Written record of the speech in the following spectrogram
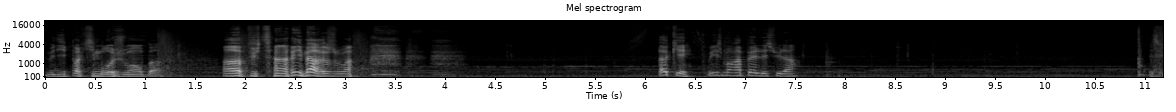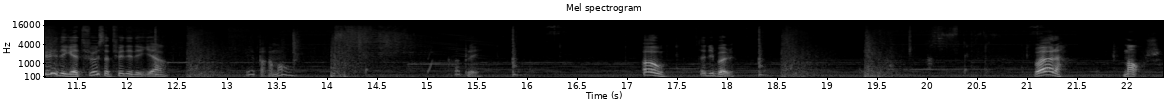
Me dis pas qu'il me rejoint en bas. Oh putain, il m'a rejoint. ok, oui, je me rappelle de celui-là. Est-ce que les dégâts de feu, ça te fait des dégâts? Oui, apparemment. Hop là. Oh, t'as du bol. Voilà. Mange.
